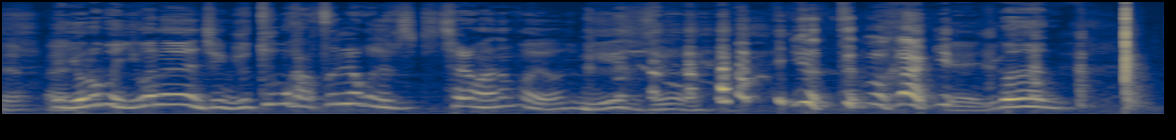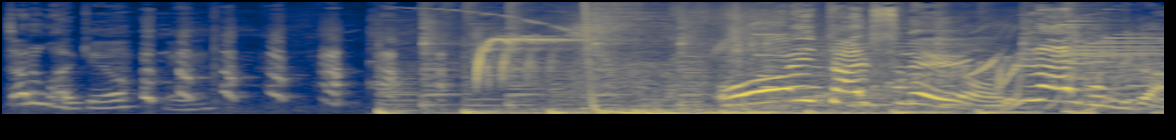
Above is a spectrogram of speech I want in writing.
네, 여러분 이거는 지금 유튜브 각 쓰려고 지금 촬영하는 거예요. 좀 이해해 주세요. 유튜브 강의. 예, 이거는 자르고 갈게요. 예. 어이 달스네요 라이브입니다.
